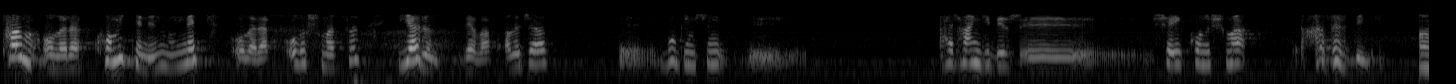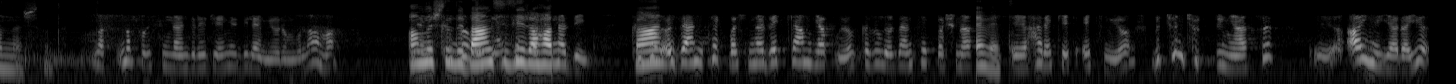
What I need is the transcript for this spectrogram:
tam olarak komitenin net olarak oluşması yarın cevap alacağız. E, bugün için e, herhangi bir e, şey konuşma hazır değil. Anlaşıldı. Nasıl, nasıl isimlendireceğimi bilemiyorum bunu ama Anlaşıldı. Kızıl ben sizi rahat değil. Kızıl Ben- Özen tek başına reklam yapmıyor. Kızıl Özen tek başına Evet. e, hareket etmiyor. Bütün Türk dünyası e, aynı yarayı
